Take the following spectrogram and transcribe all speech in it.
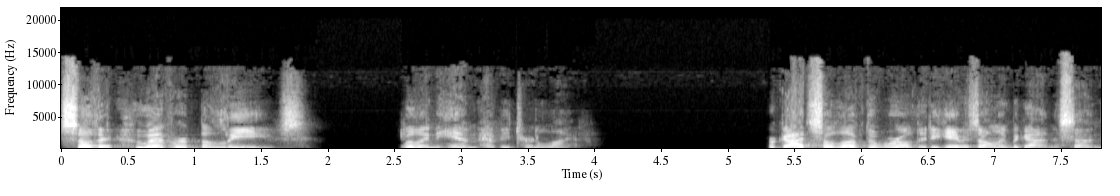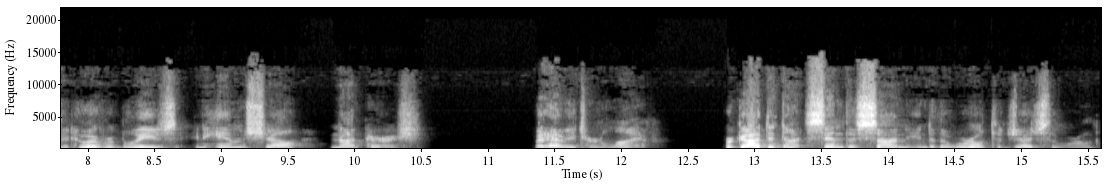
So that whoever believes will in him have eternal life. For God so loved the world that he gave his only begotten Son, that whoever believes in him shall not perish, but have eternal life. For God did not send the Son into the world to judge the world,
